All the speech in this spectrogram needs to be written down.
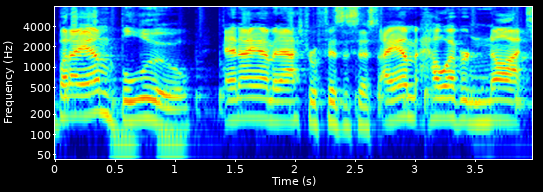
but I am blue and I am an astrophysicist. I am, however, not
